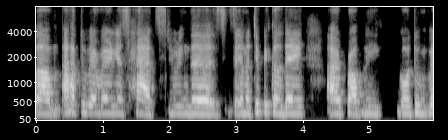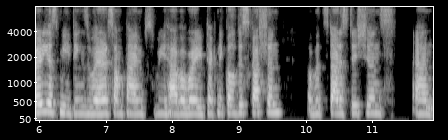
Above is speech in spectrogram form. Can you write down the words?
um, I have to wear various hats during the, say, on a typical day, I probably go to various meetings where sometimes we have a very technical discussion with statisticians. And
